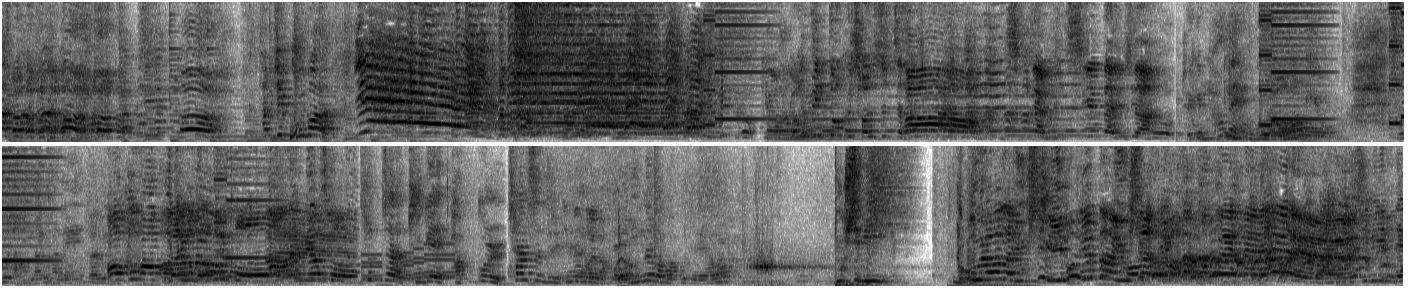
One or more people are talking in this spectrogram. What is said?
39번. 영미 또그 전 숫자. 아. 진짜 미치겠다 진짜. 되게 편해. 뭐야? 귀여워. 이거 낭낭하네. 아 그거 야, 이거 너무 예뻐. 예뻐. 숫자 두 개 바꿀 찬스 드립니다. 있는 거에 바꿔요? 네, 있는 거 바꾸세요. 62. 뭐야 나 62번이었다 62번. 왜? 62인데.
